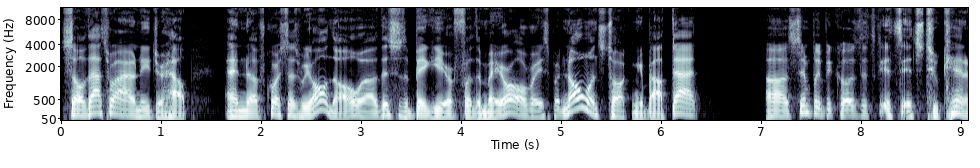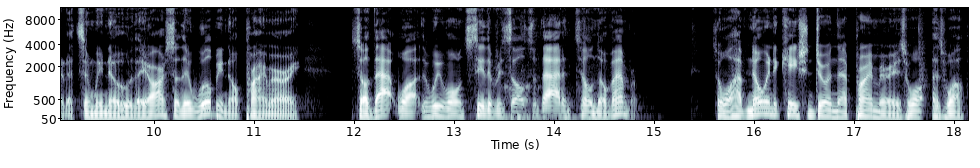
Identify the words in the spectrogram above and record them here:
So that's why I need your help. And of course, as we all know, uh, this is a big year for the mayoral race, but no one's talking about that uh, simply because it's, it's, it's two candidates and we know who they are. So there will be no primary. So that wa- we won't see the results of that until November. So we'll have no indication during that primary as well. As well,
